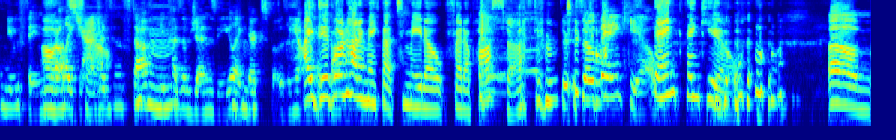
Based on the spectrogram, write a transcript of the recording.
new things Oh, about like true. gadgets and stuff Mhm. because of Gen Z. Like Mhm. they're exposing it. I did learn how to make that tomato feta pasta. through So thank you. thank, thank you. um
